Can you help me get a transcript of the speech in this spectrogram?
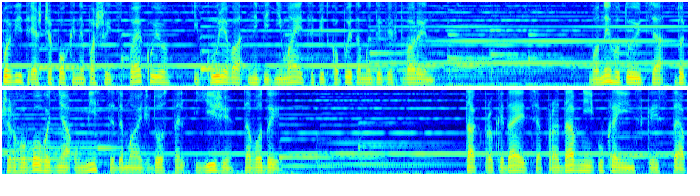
Повітря ще поки не пашить спекою, і курява не піднімається під копитами диких тварин. Вони готуються до чергового дня у місці, де мають вдосталь їжі та води. Так прокидається прадавній український степ.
